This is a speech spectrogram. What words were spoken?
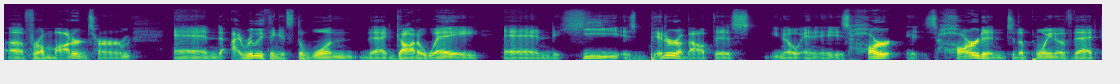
uh, for a modern term. And I really think it's the one that got away and he is bitter about this, you know, and his heart is hardened to the point of that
